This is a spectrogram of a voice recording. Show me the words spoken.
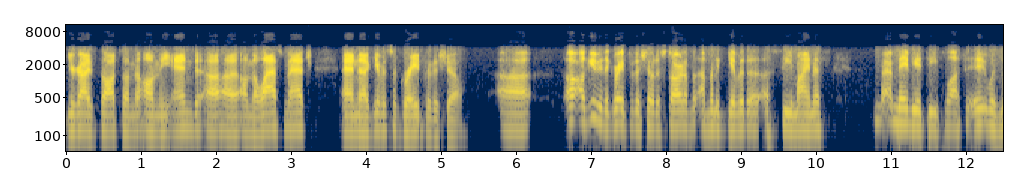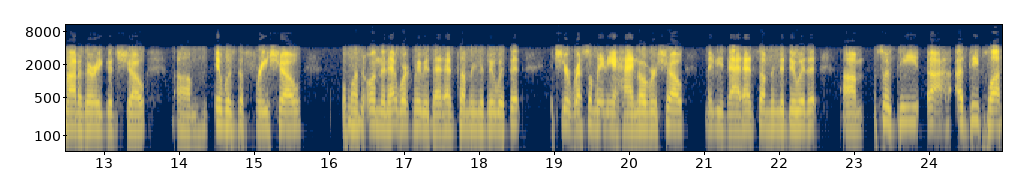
your guys' thoughts on the on the end uh, uh, on the last match, and uh, give us a grade for the show. Uh, I'll give you the grade for the show to start. I'm, I'm going to give it a, a C minus, maybe a D plus. It was not a very good show. Um, it was the free show on on the network. Maybe that had something to do with it. It's your WrestleMania hangover show. Maybe that had something to do with it. Um, so D uh, a D plus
